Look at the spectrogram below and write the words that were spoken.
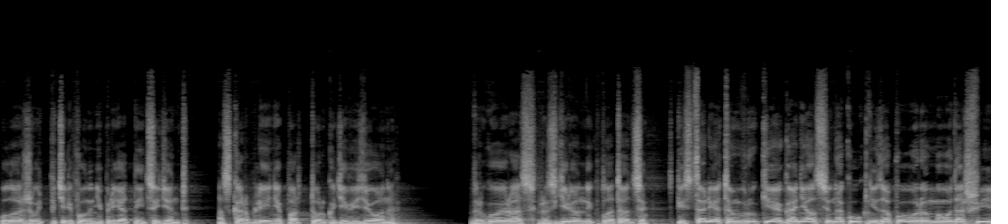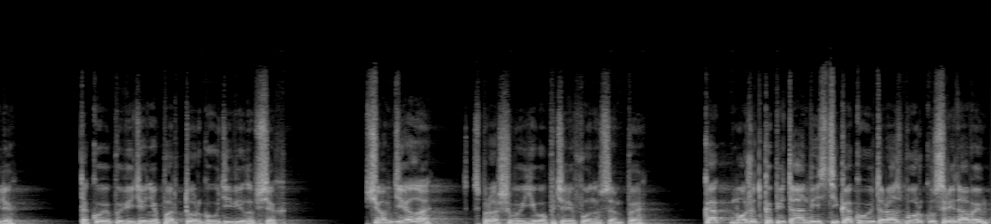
улаживать по телефону неприятный инцидент – оскорбление партторга дивизиона. В другой раз разъяренный Каплатадзе с пистолетом в руке гонялся на кухне за поваром Мамадашвили – Такое поведение порторга удивило всех. «В чем дело?» – спрашиваю его по телефону с МП. «Как может капитан вести какую-то разборку с рядовым?»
